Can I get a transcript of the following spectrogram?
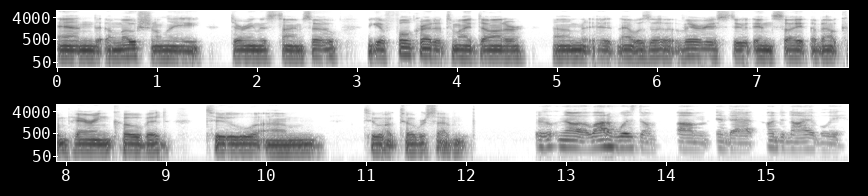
and emotionally during this time. So I give full credit to my daughter. Um, it, that was a very astute insight about comparing COVID to um, to October seventh. There's no a lot of wisdom um, in that, undeniably.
